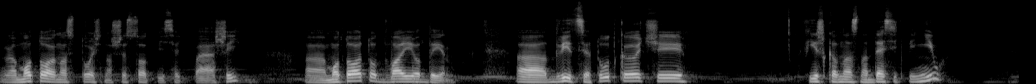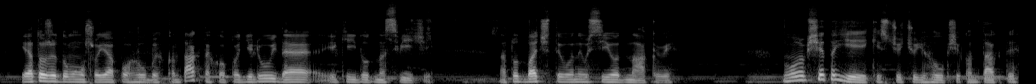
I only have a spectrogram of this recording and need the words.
Мотор у нас точно 651. Е, Мотор тут 2.1. Е, Дивіться, тут, коротше, фішка в нас на 10 пінів. Я теж думав, що я по грубих контактах оподілю, де, які йдуть на свічі. А тут, бачите, вони всі однакові. Ну, взагалі-то є якісь чуть-чуть грубші контакти.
